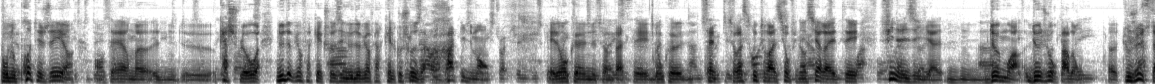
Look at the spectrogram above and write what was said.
pour nous protéger hein, en termes de cash flow. Nous devions faire quelque chose et nous devions faire quelque chose rapidement. Et donc, euh, nous sommes passés. Donc, cette restructuration financière a été finalisée il y a deux mois, deux jours, pardon, euh, tout juste.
